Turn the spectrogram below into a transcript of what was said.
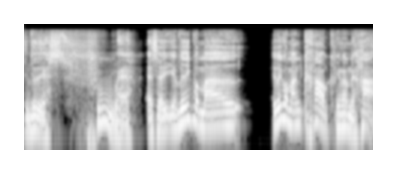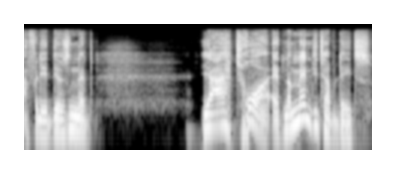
det ved jeg. Puh, ja. Altså, jeg ved ikke, hvor meget... Jeg ved ikke, hvor mange krav kvinderne har, fordi det er jo sådan, at... Jeg tror, at når mænd de tager på dates,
